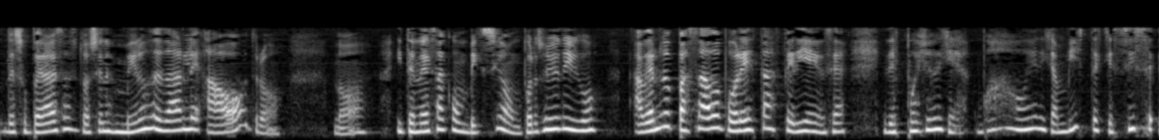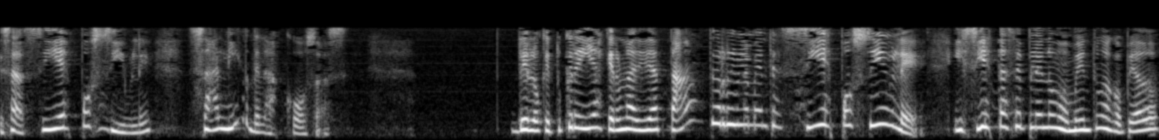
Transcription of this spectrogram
de superar esas situaciones, menos de darle a otro, ¿no? Y tener esa convicción. Por eso yo digo, haberlo pasado por esta experiencia, y después yo dije, wow, Erika, viste que sí, o sea, sí es posible salir de las cosas. De lo que tú creías que era una vida tan terriblemente, sí es posible. Y sí está ese pleno momento acopiado,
